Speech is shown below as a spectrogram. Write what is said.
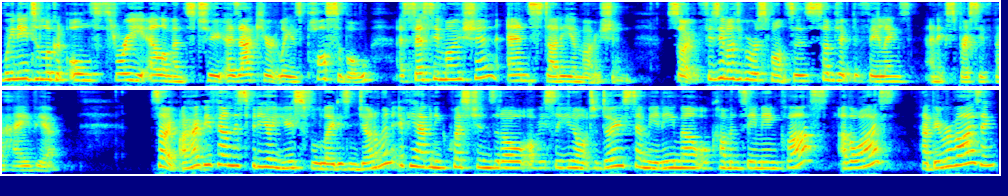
we need to look at all three elements to, as accurately as possible, assess emotion and study emotion. So, physiological responses, subjective feelings, and expressive behaviour. So, I hope you found this video useful, ladies and gentlemen. If you have any questions at all, obviously you know what to do. Send me an email or come and see me in class. Otherwise, happy revising!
